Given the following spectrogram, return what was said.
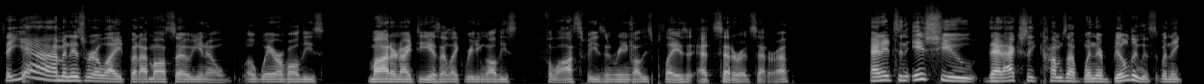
say, yeah, I'm an Israelite, but I'm also you know aware of all these modern ideas. I like reading all these philosophies and reading all these plays, et cetera, et cetera. And it's an issue that actually comes up when they're building this, when they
